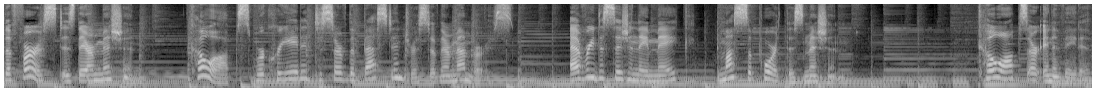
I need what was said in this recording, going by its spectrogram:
The first is their mission. Co-ops were created to serve the best interest of their members. Every decision they make must support this mission. Co-ops are innovative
